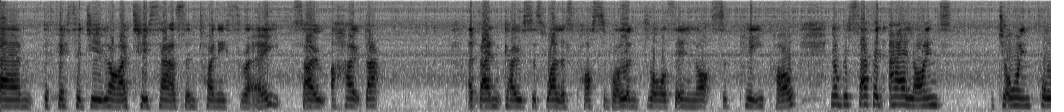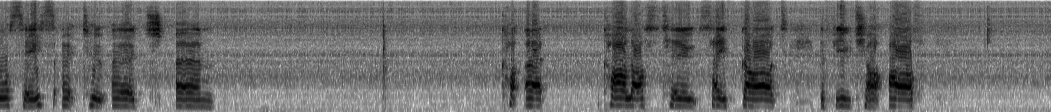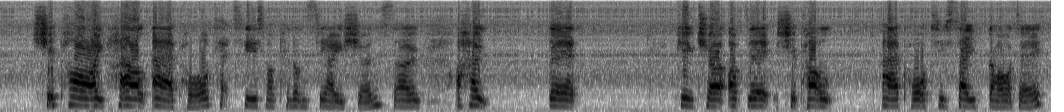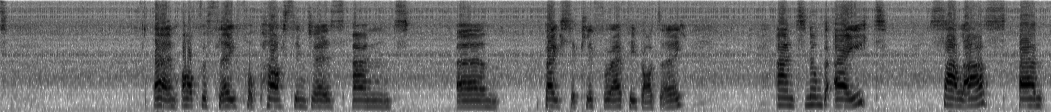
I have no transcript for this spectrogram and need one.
um, the 5th of July 2023 so I hope that event goes as well as possible and draws in lots of people. Number seven airlines join forces uh, to urge um, uh, Carlos to safeguard the future of Schiphol Airport, excuse my pronunciation. So I hope the future of the Schiphol Airport is safeguarded. Um, obviously for passengers and um, basically for everybody. And number eight, Solaz, um,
